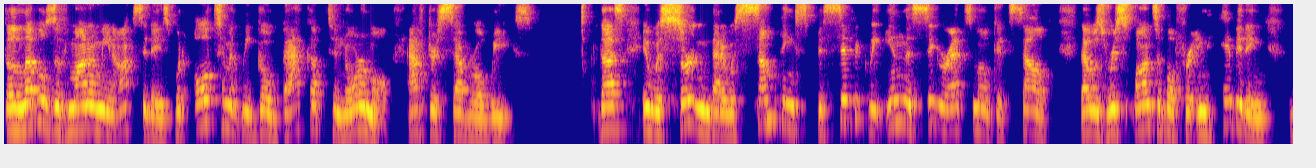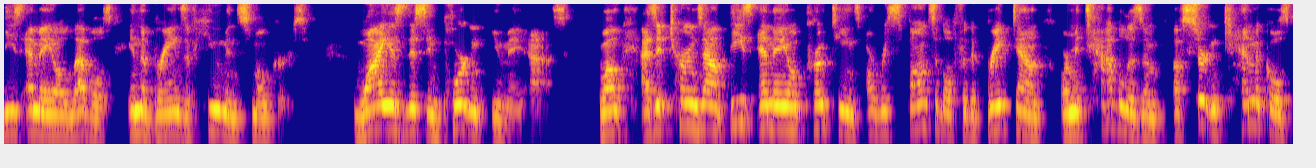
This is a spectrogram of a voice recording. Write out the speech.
the levels of monoamine oxidase would ultimately go back up to normal after several weeks. Thus, it was certain that it was something specifically in the cigarette smoke itself that was responsible for inhibiting these MAO levels in the brains of human smokers. Why is this important, you may ask? Well, as it turns out, these MAO proteins are responsible for the breakdown or metabolism of certain chemicals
